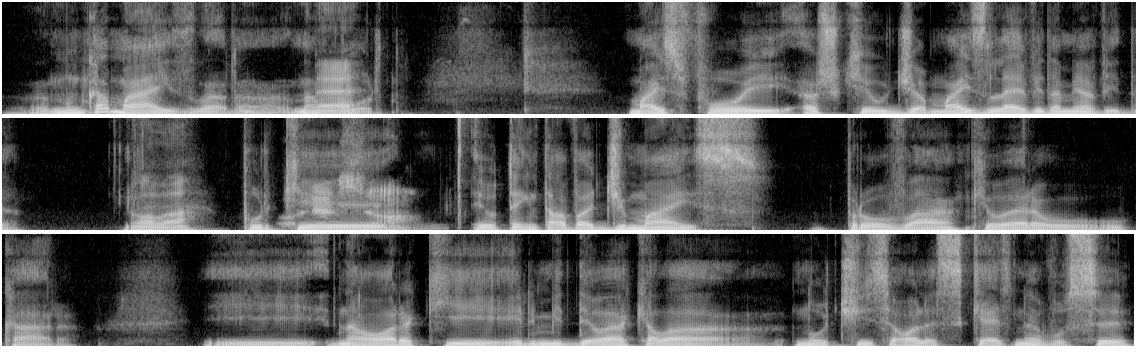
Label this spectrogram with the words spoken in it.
Nunca mais lá na, na Né? Porto. Mas foi, acho que, o dia mais leve da minha vida. Olha lá. Porque Olha só. Eu tentava demais provar que eu era o, o cara. E na hora que ele me deu aquela notícia, olha, esquece, não é você,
